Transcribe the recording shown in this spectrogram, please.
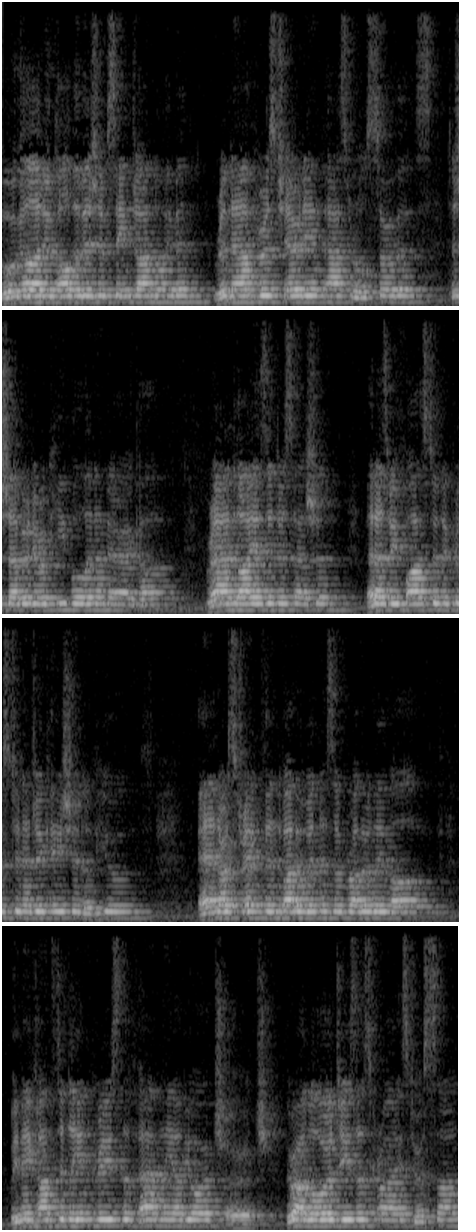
O God, who called the Bishop St. John Neumann, renowned for his charity and pastoral service, to shepherd your people in America, grant by his intercession that as we foster the Christian education of youth and are strengthened by the witness of brotherly love, we may constantly increase the family of your church through our Lord Jesus Christ, your Son,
